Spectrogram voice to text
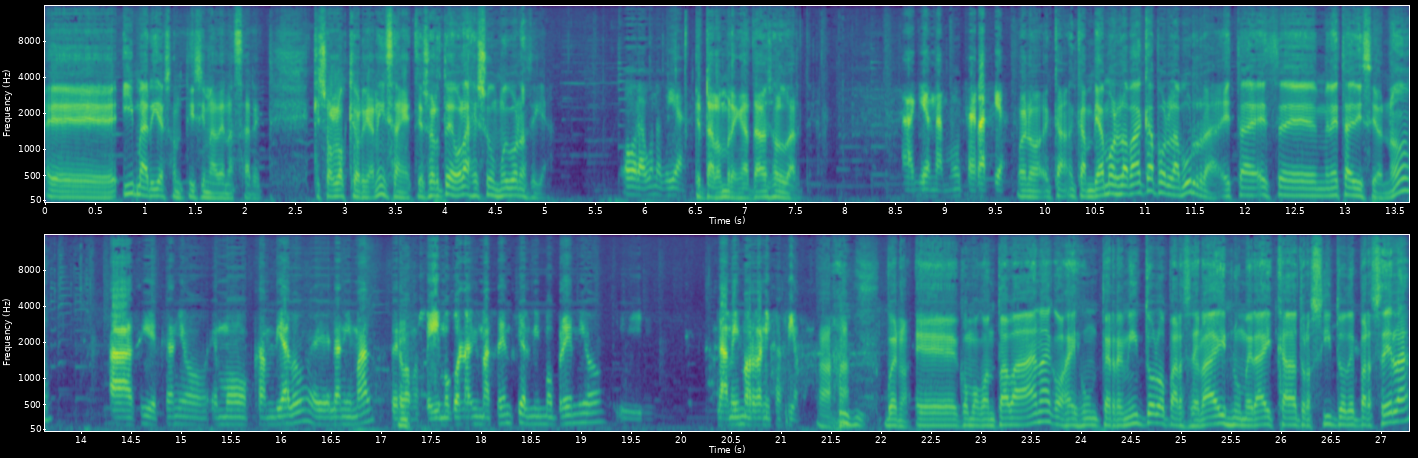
eh, y María Santísima de Nazaret, que son los que organizan este sorteo. Hola Jesús, muy buenos días. Hola, buenos días. ¿Qué tal, hombre? Encantado de saludarte. Aquí andamos, muchas gracias. Bueno, ca- cambiamos la vaca por la burra esta, este, en esta edición, ¿no? Ah, sí, este año hemos cambiado el animal, pero Mm. vamos, seguimos con la misma esencia, el mismo premio y la misma organización. Ajá. Bueno, eh, como contaba Ana, cogéis un terrenito, lo parceláis, numeráis cada trocito de parcela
